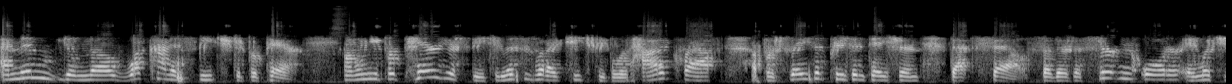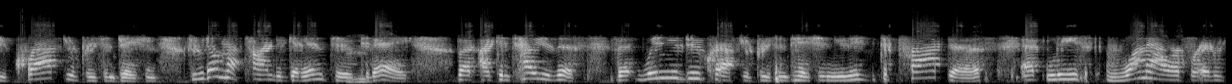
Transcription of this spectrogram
and then you'll know what kind of speech to prepare. And when you prepare your speech, and this is what I teach people, is how to craft a persuasive presentation that sells. So there's a certain order in which you craft your presentation. So we don't have time to get into mm-hmm. today, but I can tell you this, that when you do craft your presentation, you need to practice at least one hour for every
